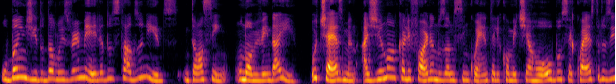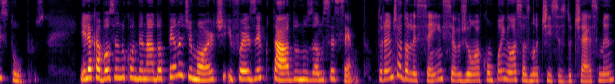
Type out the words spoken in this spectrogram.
o bandido da luz vermelha dos Estados Unidos. Então, assim, o nome vem daí. O Chessman, agindo na Califórnia nos anos 50, ele cometia roubos, sequestros e estupros ele acabou sendo condenado à pena de morte e foi executado nos anos 60. Durante a adolescência, o João acompanhou essas notícias do Chessman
